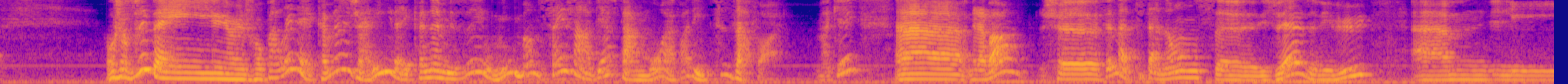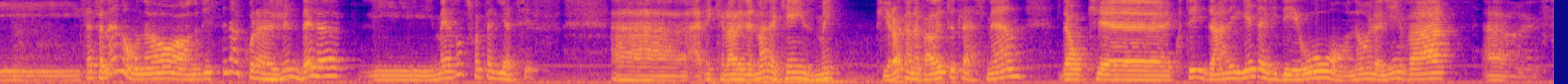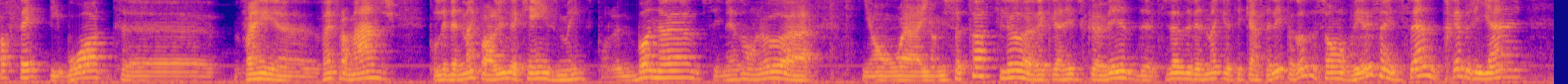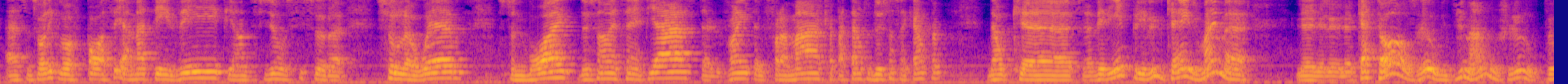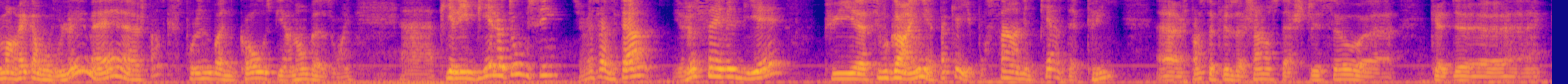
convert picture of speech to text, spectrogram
Aujourd'hui, ben, euh, je vais vous parler de comment j'arrive à économiser au minimum 500 pièces par mois à faire des petites affaires. OK? mais d'abord, je fais ma petite annonce usuelle, vous avez vu. Cette semaine, on a, on a décidé d'encourager une belle œuvre, les maisons de soins palliatifs, avec leur événement le 15 mai. Puis Rock en a parlé toute la semaine. Donc, euh, écoutez, dans les liens de la vidéo, on a le lien vers euh, un forfait, des boîtes, 20, euh, 20 fromages pour l'événement qui va avoir lieu le 15 mai. C'est pour une bonne œuvre. Ces maisons-là, ils, ont, eu ce tough là, avec l'année du COVID, plusieurs événements qui ont été cancellés. Puis autres, ils sont revirés sur une scène très brillant. c'est une soirée qui va passer à ma TV, puis en diffusion aussi sur, sur le web. C'est une boîte, 225$, t'as le vin, t'as le fromage, la patente ou 250$. Donc, euh, si vous n'avez rien de prévu le 15 ou même euh, le, 14 ou le dimanche, vous pouvez manger comme vous voulez, mais euh, je pense que c'est pour une bonne cause, puis ils en ont besoin. puis il y a les billets loto aussi. Jamais ça vous tente, il y a juste 5000 billets. Puis si vous gagnez, il y a un paquet pour 100 000$ de prix. je pense que tu as plus de chances d'acheter ça que de,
